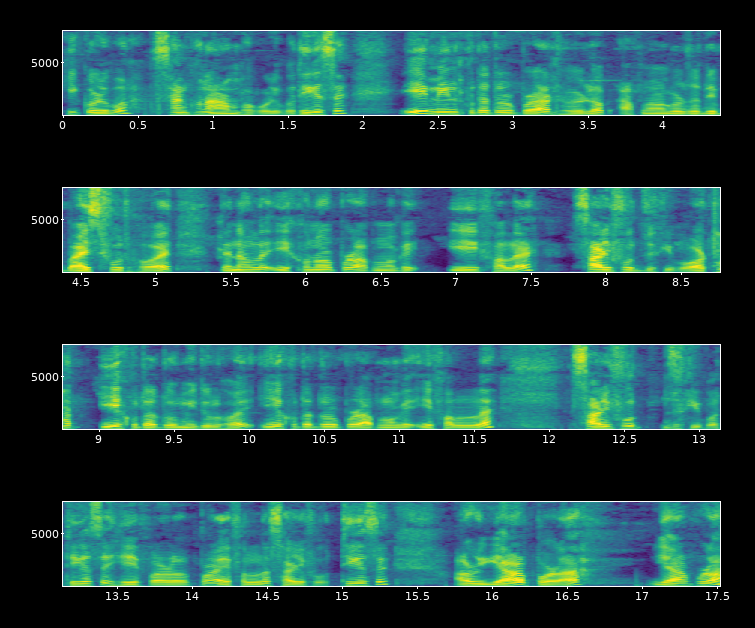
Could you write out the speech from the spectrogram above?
কি কৰিব? চাংখন আৰম্ভ কৰিব ঠিক আছে? এই মেইন খুঁটাটোৰ পৰা ধৰি লওক আপোনালোকৰ যদি বাইছ ফুট হয় তেনেহ'লে এইখনৰ পৰা আপোনালোকে এইফালে চাৰি ফুট জুখিব। অৰ্থাৎ এই খুঁটাটো মিডল হয়। এই খুঁটাটোৰ পৰা আপোনালোকে এইফাললৈ চাৰি ফুট জুখিব ঠিক আছে? সেইফালৰ পৰা এইফাললৈ চাৰি ফুট ঠিক আছে? আৰু ইয়াৰ পৰা ইয়াৰ পৰা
